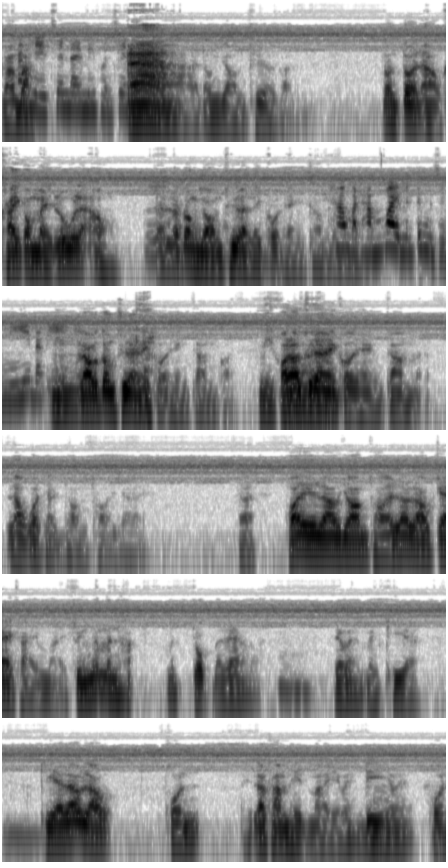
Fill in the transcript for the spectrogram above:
ก่อนว่าทำเหตุเช่นใดมีผลเช่นอ่านั้นต้องยอมเชื่อก่อน ต้นต้นๆเอาใครก็ไม่รู้แล้วเอาแต่เราต้องยอมเชื่อในกฎแห่งกรรมถ้ามาทำไว้มันตึ้งมันจะมีแบบอือีกมเราต้องเชื่อในกฎแห่งกรรมก่อนมีพอเราเชื่อในกฎแห่งกรรมอะเราก็จะยอมถอยได้นะเพราะเรายอมถอยแล้วเราแก้ไขใหม่สิ่งนั้นมันหะมันจบมาแล้วอืมใช่ไหมมันเคลียร์เคลียร์แล้วเรา ผลเราทำเหตุใหม่ไหมดีใช่ไหมผล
